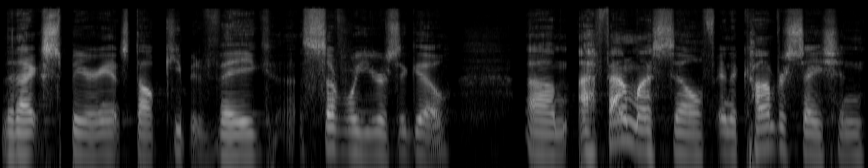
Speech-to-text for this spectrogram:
that I experienced. I'll keep it vague. Uh, several years ago, um, I found myself in a conversation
